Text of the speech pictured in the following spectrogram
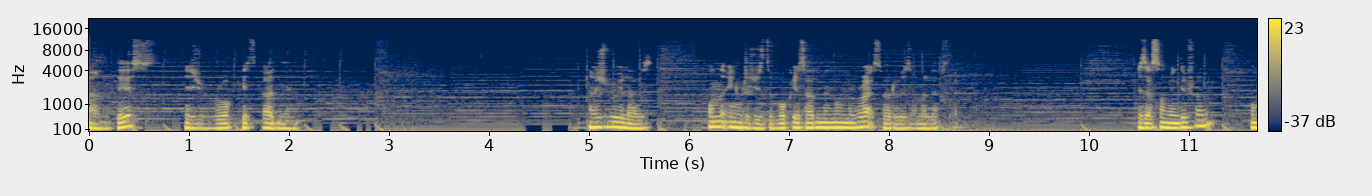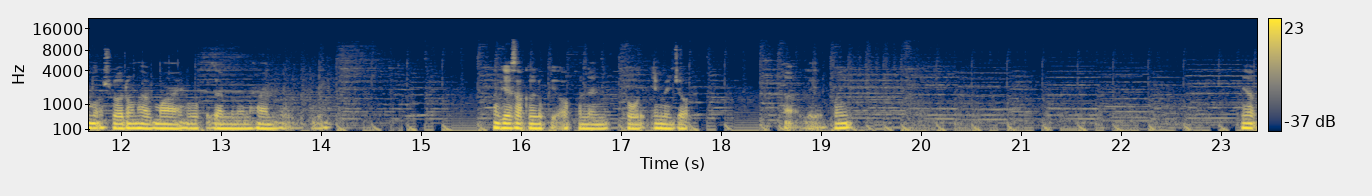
And this is your Rocket admin. I just realized on the English, is the Rocket admin on the right side or is it on the left side? Is that something different? I'm not sure, I don't have my Rocket admin on hand. I guess I can look it up and then throw an image up at a later point. Yep.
